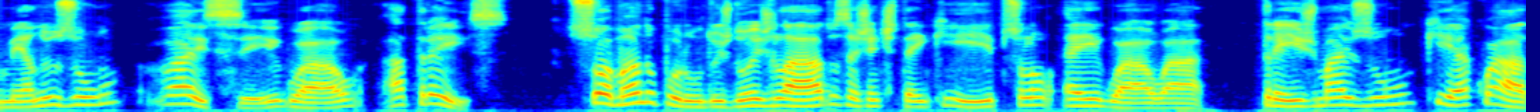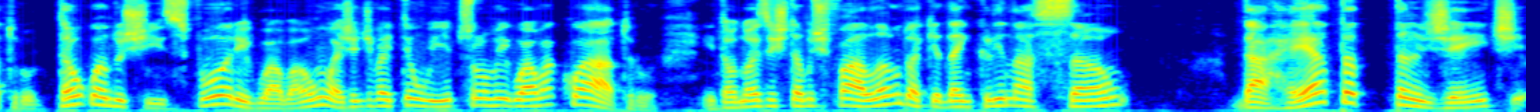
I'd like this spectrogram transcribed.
menos 1 vai ser igual a 3. Somando por um dos dois lados, a gente tem que y é igual a 3 mais 1, que é 4. Então, quando x for igual a 1, a gente vai ter um y igual a 4. Então, nós estamos falando aqui da inclinação da reta tangente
